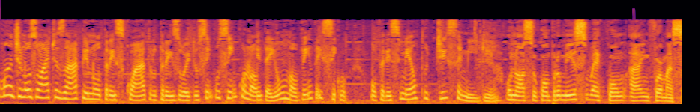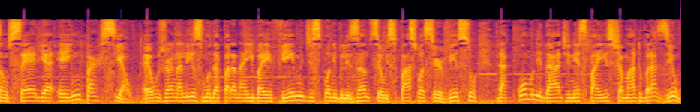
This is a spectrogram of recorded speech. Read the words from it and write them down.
mande-nos um WhatsApp no 3438559195. Oferecimento de Semig. O nosso compromisso é com a informação séria e imparcial. É o jornalismo da Paranaíba FM disponibilizando seu espaço a serviço da comunidade nesse país chamado Brasil.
